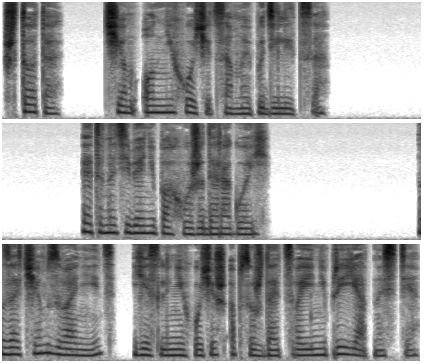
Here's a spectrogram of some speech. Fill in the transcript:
Что-то, чем он не хочет со мной поделиться. Это на тебя не похоже, дорогой. Зачем звонить, если не хочешь обсуждать свои неприятности?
